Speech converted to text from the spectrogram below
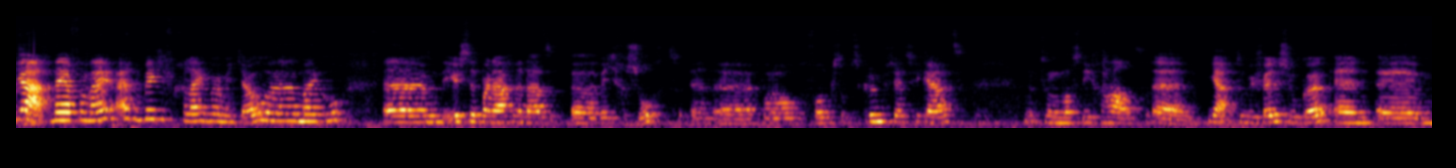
Ja, nou ja, voor mij eigenlijk een beetje vergelijkbaar met jou, Michael. Ehm, de eerste paar dagen inderdaad eh, een beetje gezocht en eh, vooral gefocust op het Scrum certificaat. Toen was die gehaald. Ehm, ja, toen weer verder zoeken. En ehm,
